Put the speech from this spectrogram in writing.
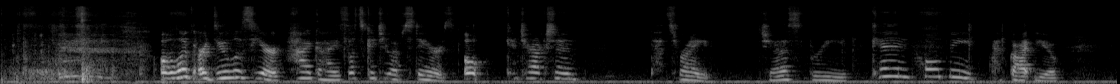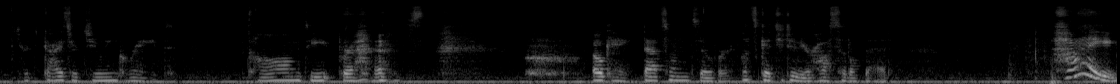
oh, look, our doula's here. Hi, guys. Let's get you upstairs. Oh, contraction. That's right. Just breathe. Ken, hold me. I've got you. Your guys are doing great. Calm, deep breaths. okay, that's when it's over. Let's get you to your hospital bed. Hi,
